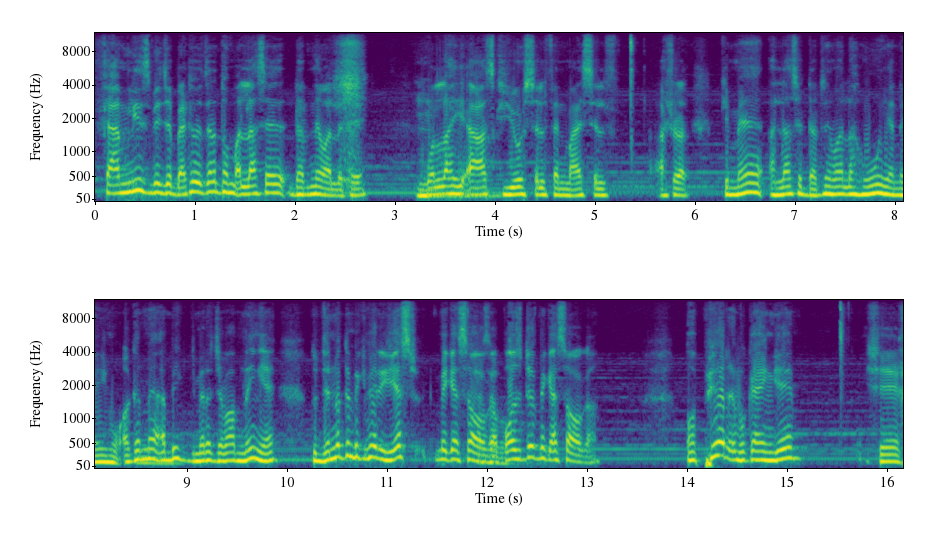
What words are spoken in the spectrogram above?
फैमिलीज़ में जब बैठे होते ना तो हम अल्लाह से डरने वाले थे। वल्लाही आस्क योर सेल्फ एंड माई सेल्फ अशरा कि मैं अल्लाह से डरने वाला हूँ या नहीं हूँ? अगर मैं अभी मेरा जवाब नहीं है तो जन्नत में फिर यस में कैसा होगा? पॉजिटिव में कैसा होगा? और फिर वो कहेंगे शेख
